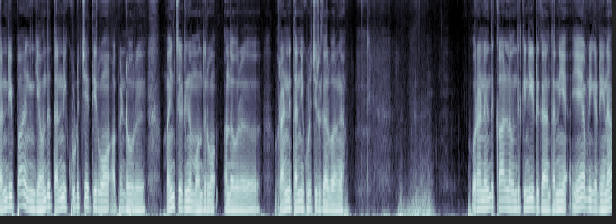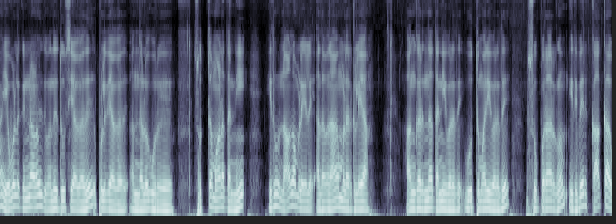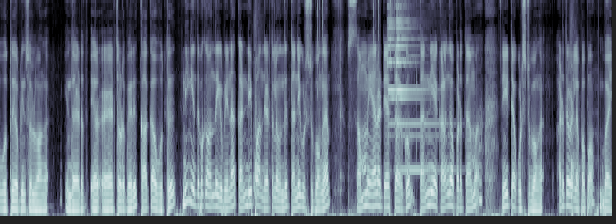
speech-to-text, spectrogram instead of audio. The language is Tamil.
கண்டிப்பாக இங்கே வந்து தண்ணி குடிச்சே தீருவோம் அப்படின்ற ஒரு மைண்ட் செட்டுக்கு நம்ம வந்துடுவோம் அந்த ஒரு ஒரு அண்ணி தண்ணி குடிச்சிருக்காரு பாருங்கள் ஒரு அண்ணன் வந்து காலில் வந்து கிண்டிக்கிட்டு இருக்காரு தண்ணியை. ஏன் அப்படின்னு கேட்டிங்கன்னா எவ்வளோ கிண்ணாலும் இது வந்து தூசி ஆகாது புழுதி ஆகாது. அந்த அளவுக்கு ஒரு சுத்தமான தண்ணி. இதுவும் நாகமலையில் அதாவது நாகமலை இருக்கு இல்லையா? அங்கேருந்து தான் தண்ணி வருது ஊற்று மாதிரி வருது. சூப்பராக இருக்கும். இது பேர் காக்கா ஊற்று அப்படின்னு சொல்லுவாங்க. இந்த இடத்து இடத்தோட பேர் காக்கா ஊத்து. நீங்கள் இந்த பக்கம் வந்தீங்க அப்படின்னா கண்டிப்பாக அந்த இடத்துல வந்து தண்ணி குடிச்சிட்டு போங்க. செம்மையான டேஸ்ட்டாக இருக்கும். தண்ணியை கலங்கப்படுத்தாமல் நீட்டாக குடிச்சிட்டு போங்க. அடுத்த வீட்டில் பார்ப்போம். பை.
